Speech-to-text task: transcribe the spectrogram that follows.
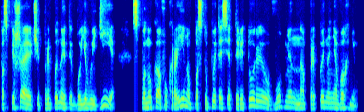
поспішаючи припинити бойові дії, спонукав Україну поступитися територією в обмін на припинення вогню.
